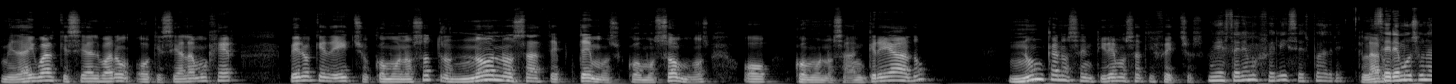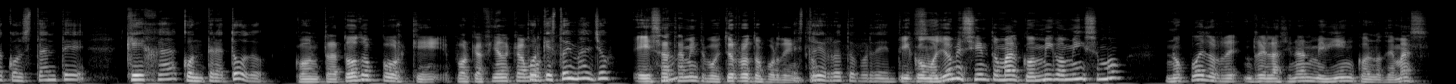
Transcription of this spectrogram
Me da igual que sea el varón o que sea la mujer, pero que de hecho, como nosotros no nos aceptemos como somos o como nos han creado, nunca nos sentiremos satisfechos. Ni estaremos felices, Padre. Seremos una constante queja contra todo. Contra todo porque, porque al fin y al cabo... Porque estoy mal yo. Exactamente, porque estoy roto por dentro. Estoy roto por dentro. Y como yo me siento mal conmigo mismo, no puedo relacionarme bien con los demás.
